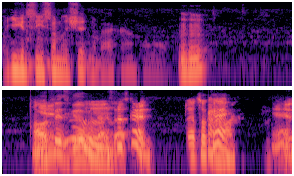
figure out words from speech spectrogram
like you can see some of the shit in the background. Mm-hmm. Oh, Yeah. it fits good with that stuff. That's good. That's okay. Yeah.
